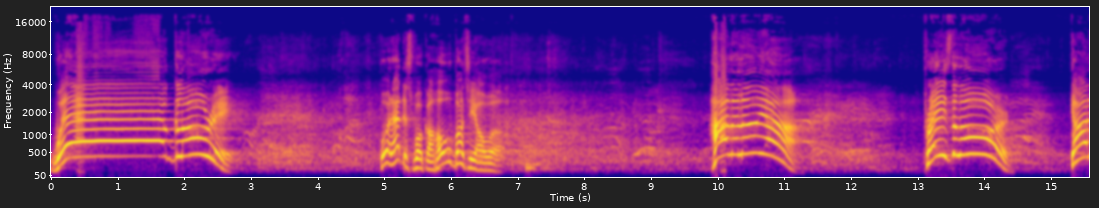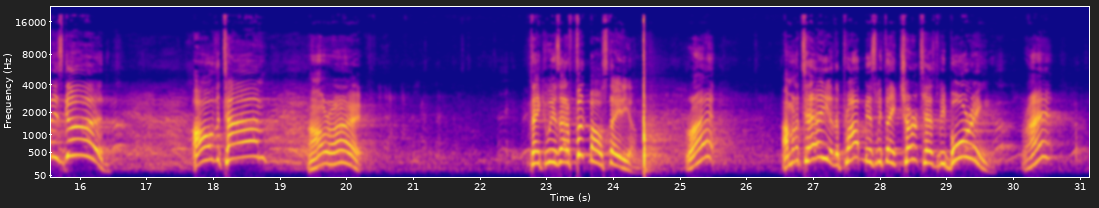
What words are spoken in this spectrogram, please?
Well, glory. Boy, that just woke a whole bunch of y'all up. Hallelujah. Praise the Lord. God is good. All the time? All right. Think we was at a football stadium, right? I'm going to tell you, the problem is we think church has to be boring, right?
